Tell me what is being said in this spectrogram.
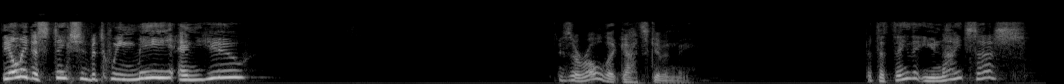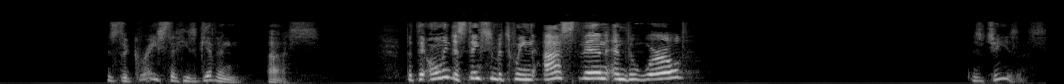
The only distinction between me and you is a role that God's given me. But the thing that unites us is the grace that He's given us. But the only distinction between us then and the world is Jesus.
